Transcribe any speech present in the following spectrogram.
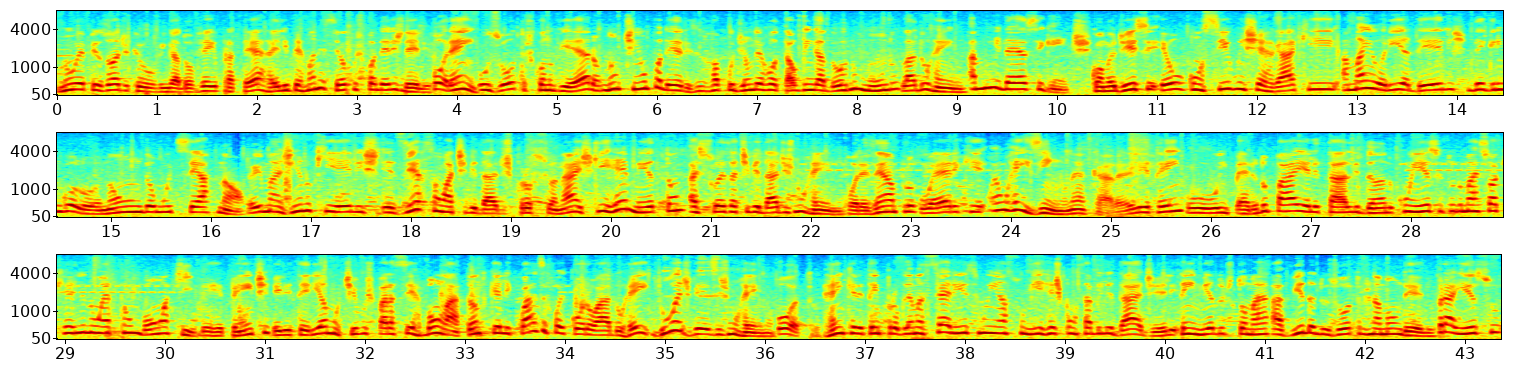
No episódio que o Vingador veio pra Terra, ele permaneceu com os poderes dele. Porém, os outros, quando vieram, não tinham poderes. Eles só podiam derrotar o Vingador no mundo lá do reino. A minha ideia é a seguinte: como eu disse, eu consigo enxergar que a maioria deles degringolou. Não deu muito certo, não. Eu imagino que eles exerçam atividades profissionais que remetam às suas atividades no reino. Por exemplo, o Eric é um reizinho, né, cara? Ele tem o império do pai, ele tá lidando com isso e tudo mais, só que ele não é tão bom aqui. De repente, ele teria motivos para ser bom lá, tanto que ele quase foi coroado rei duas vezes no reino. Outro, Hank ele tem problema seríssimo em assumir responsabilidade. Ele tem medo de tomar a vida dos outros na mão dele. Para isso,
